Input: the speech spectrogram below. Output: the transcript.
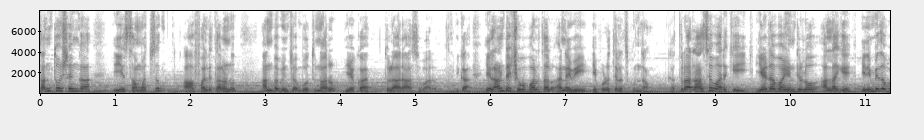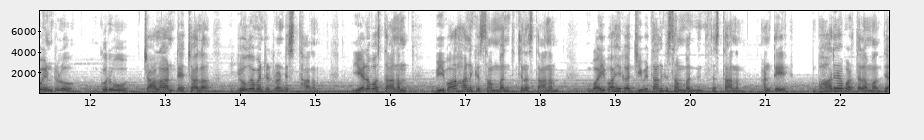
సంతోషంగా ఈ సంవత్సరం ఆ ఫలితాలను అనుభవించబోతున్నారు ఈ యొక్క తులారాశి వారు. ఇక ఎలాంటి శుభ ఫలితాలు అనేవి ఇప్పుడు తెలుసుకుందాం. తులారాశి వారికి ఏడవ ఇంటిలో అలాగే ఎనిమిదవ ఇంటిలో గురువు చాలా అంటే చాలా యోగమైనటువంటి స్థానం. ఏడవ స్థానం వివాహానికి సంబంధించిన స్థానం వైవాహిక జీవితానికి సంబంధించిన స్థానం. అంటే భార్యాభర్తల మధ్య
